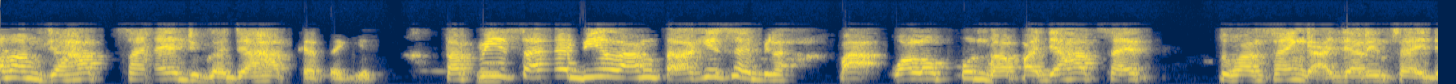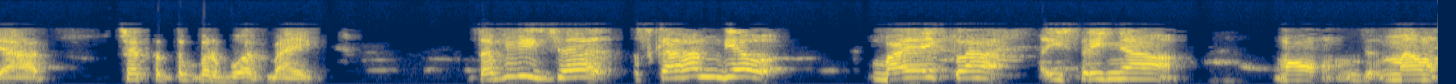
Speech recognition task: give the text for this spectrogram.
orang jahat saya juga jahat kata gitu. Tapi hmm. saya bilang terakhir saya bilang, Pak, walaupun Bapak jahat saya Tuhan saya nggak ajarin saya jahat. Saya tetap berbuat baik tapi saya sekarang dia baiklah istrinya mau, mau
